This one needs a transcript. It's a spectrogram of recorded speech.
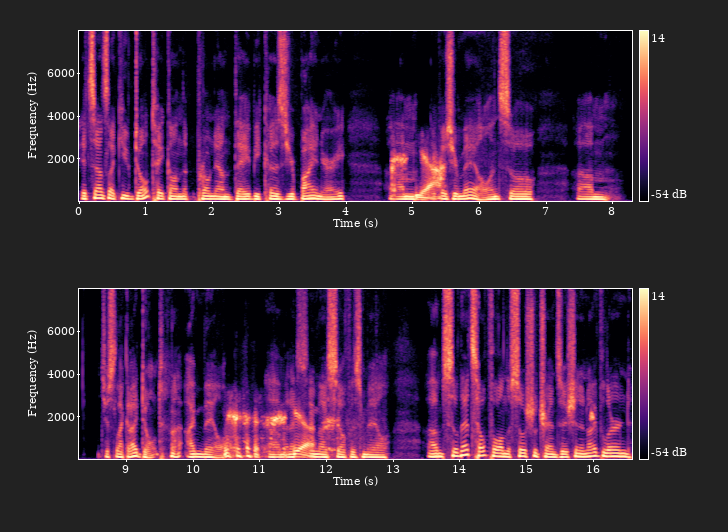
it sounds like you don't take on the pronoun they because you're binary. Um, yeah. Because you're male, and so um, just like I don't. I'm male, um, and I yeah. see myself as male. Um, so that's helpful on the social transition. And I've learned,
